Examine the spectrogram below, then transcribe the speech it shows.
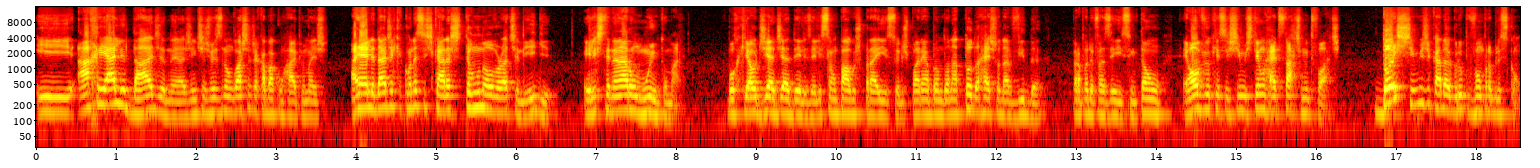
E a realidade, né? A gente às vezes não gosta de acabar com hype, mas a realidade é que quando esses caras estão na Overwatch League, eles treinaram muito mais. Porque é o dia a dia deles, eles são pagos para isso, eles podem abandonar todo o resto da vida para poder fazer isso. Então, é óbvio que esses times têm um head start muito forte. Dois times de cada grupo vão para BlizzCon.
